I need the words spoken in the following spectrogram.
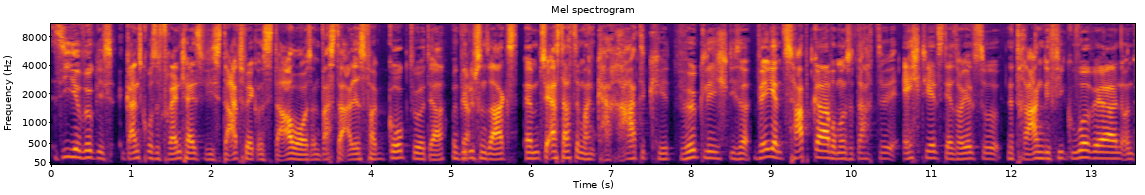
siehe wirklich ganz große Franchise wie Star Trek und Star Wars und was da alles verguckt wird, ja. Und wie Ja. du schon sagst, ähm, zuerst dachte man, Karate Kid, wirklich, dieser William Zapka, wo man so dachte, echt jetzt, der soll jetzt so eine tragende Figur werden und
